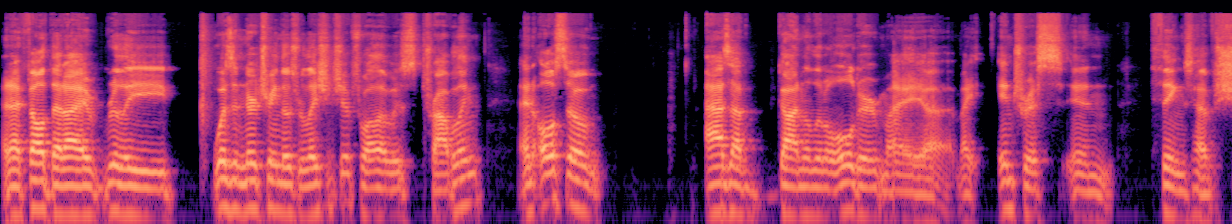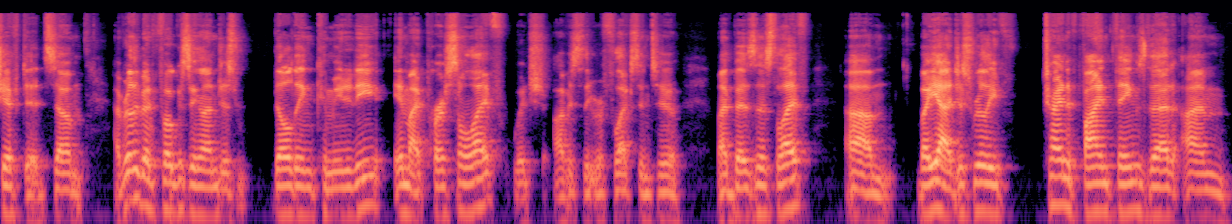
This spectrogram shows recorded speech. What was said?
And I felt that I really wasn't nurturing those relationships while I was traveling. And also, as I've gotten a little older, my uh, my interests in things have shifted. So I've really been focusing on just building community in my personal life, which obviously reflects into my business life. Um, but yeah, just really trying to find things that I'm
